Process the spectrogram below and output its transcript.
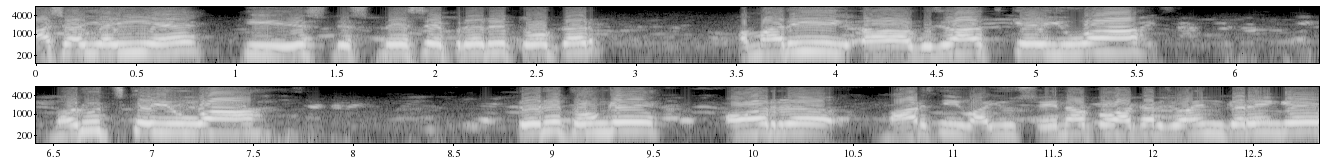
आशा यही है कि इस डिस्प्ले से प्रेरित होकर हमारी गुजरात के युवा भरूच के युवा प्रेरित होंगे और भारतीय वायुसेना को आकर ज्वाइन करेंगे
